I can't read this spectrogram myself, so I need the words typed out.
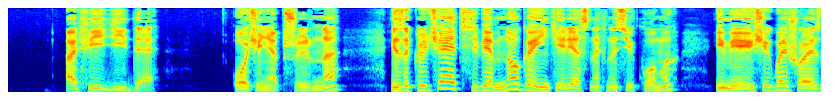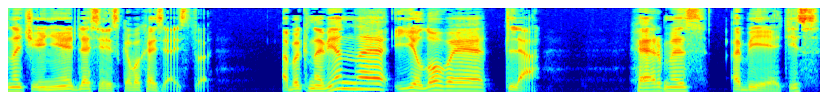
– Афидиде очень обширно и заключает в себе много интересных насекомых, имеющих большое значение для сельского хозяйства. Обыкновенная еловая тля. Hermes abietis.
